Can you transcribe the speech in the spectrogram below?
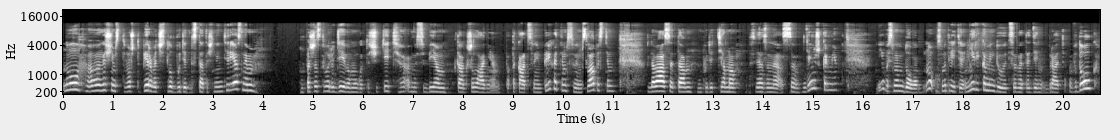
Ну, э, начнем с того, что первое число будет достаточно интересным. Большинство людей вы могут ощутить на себе как желание потакать своим перехотям, своим слабостям. Для вас это будет тема, связанная с денежками, и восьмым домом. Ну, смотрите, не рекомендуется в этот день брать в долг.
